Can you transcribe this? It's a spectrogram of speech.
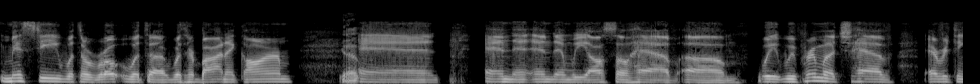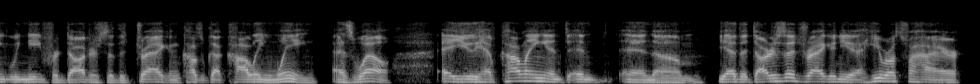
Misty with a ro- with a with her bionic arm, Yep. and and and then we also have um we we pretty much have everything we need for Daughters of the Dragon because we've got Colleen Wing as well, and you have Colleen and and and um yeah the Daughters of the Dragon you got Heroes for Hire,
